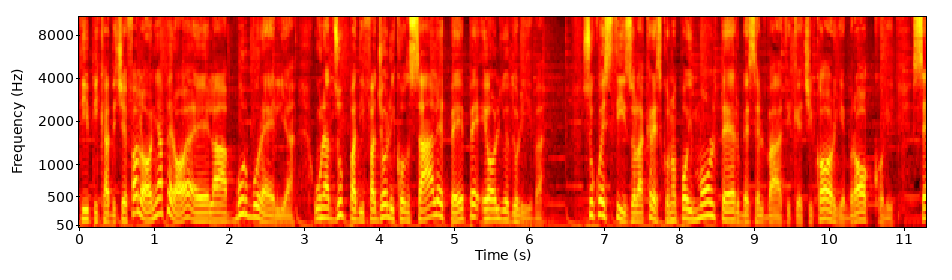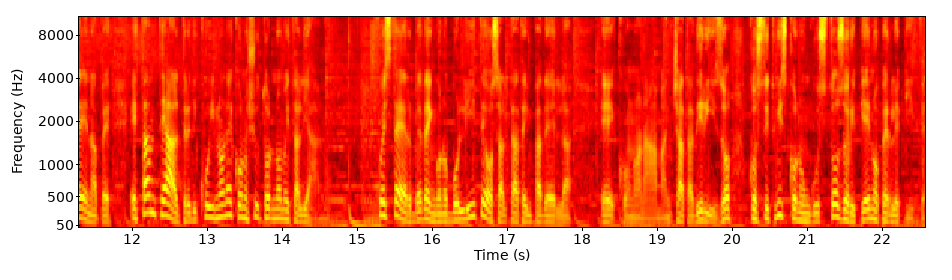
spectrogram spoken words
Tipica di Cefalonia però è la burburellia, una zuppa di fagioli con sale, pepe e olio d'oliva. Su quest'isola crescono poi molte erbe selvatiche, cicorie, broccoli, senape e tante altre di cui non è conosciuto il nome italiano. Queste erbe vengono bollite o saltate in padella e, con una manciata di riso, costituiscono un gustoso ripieno per le pite.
